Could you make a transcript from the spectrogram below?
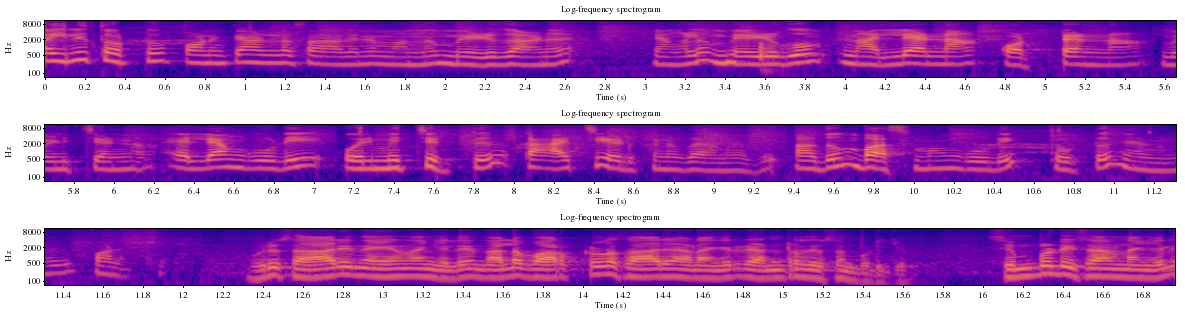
കയ്യിൽ തൊട്ട് പുണയ്ക്കാനുള്ള സാധനം വന്ന് മെഴുകാണ്. ഞങ്ങൾ മെഴുകും നല്ലെണ്ണ കൊട്ടെണ്ണ വെളിച്ചെണ്ണ എല്ലാം കൂടി ഒരുമിച്ചിട്ട് കാച്ചി എടുക്കുന്നതാണത് അതും. ഭസ്മം കൂടി തൊട്ട് ഞങ്ങൾ പുണയ്ക്കും ഒരു സാരി നെയ്യണമെങ്കിൽ നല്ല വർക്കുള്ള സാരി ആണെങ്കിൽ രണ്ടര ദിവസം പിടിക്കും. സിമ്പിൾ ഡിസൈൻ ആണെങ്കിൽ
